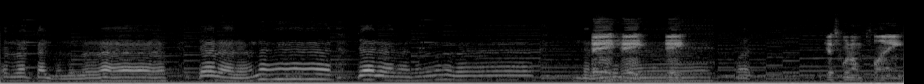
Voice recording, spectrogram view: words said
Dun, dun, dun, dun, dun, dun, dun. Dun, dun, dun, dun. Dun, dun, dun, dun, dun, Hey, hey, hey. What? Guess what I'm playing?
